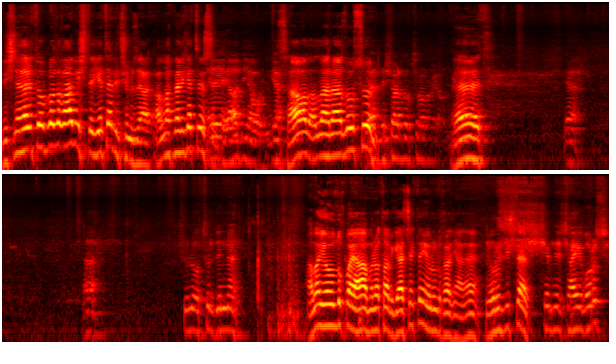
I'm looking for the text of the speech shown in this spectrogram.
Vişneleri topladık abi işte yeter üçümüze. Allah bereket versin. Ee, hadi yavrum gel. Sağ ol Allah razı olsun. Ben dışarıda oturalım yavrum. Evet. Gel. Ha. Şurada otur dinlen. Ama yorulduk bayağı ha Murat abi. Gerçekten yorulduk yani. He. Yorucu işler. Şimdi çayı koruz.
